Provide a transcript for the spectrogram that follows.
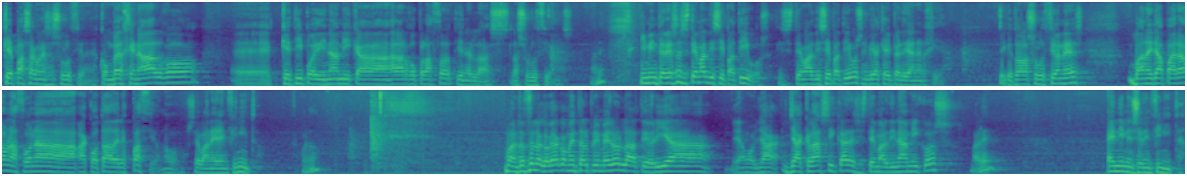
¿Qué pasa con esas soluciones? ¿Convergen a algo eh, qué tipo de dinámica a largo plazo tienen las, soluciones. Y me interesan sistemas disipativos. Y sistemas disipativos significa que hay pérdida de energía. Y que todas las soluciones van a ir a parar a una zona acotada del espacio, no se van a ir a infinito. Bueno, entonces lo que voy a comentar primero es la teoría digamos, ya, ya clásica de sistemas dinámicos ¿vale? en dimensión infinita.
